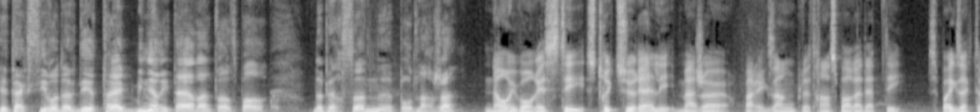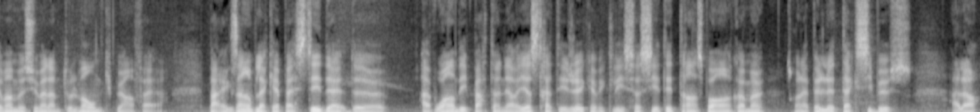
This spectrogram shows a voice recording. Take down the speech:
les taxis vont devenir très minoritaires dans le transport de personnes pour de l'argent. Non, ils vont rester structurels et majeurs. Par exemple, le transport adapté. C'est pas exactement monsieur, madame, tout le monde qui peut en faire. Par exemple, la capacité d'avoir de, des partenariats stratégiques avec les sociétés de transport en commun, ce qu'on appelle le taxibus. Alors,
